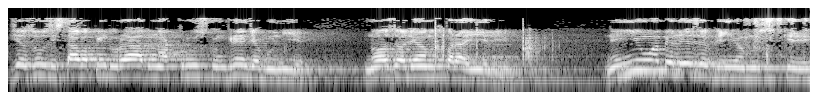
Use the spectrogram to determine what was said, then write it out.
Jesus estava pendurado na cruz com grande agonia. Nós olhamos para ele, nenhuma beleza víamos que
